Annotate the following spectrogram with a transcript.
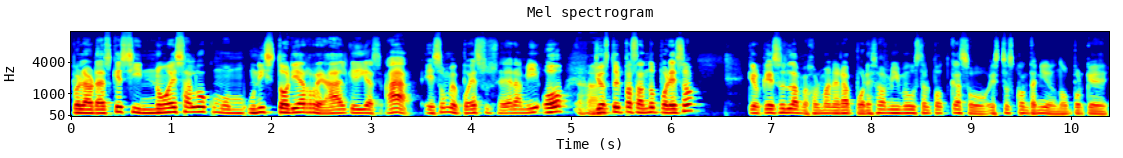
pero la verdad es que si no es algo como una historia real que digas, ah, eso me puede suceder a mí o yo estoy pasando por eso, creo que eso es la mejor manera. Por eso a mí me gusta el podcast o estos contenidos, ¿no? Porque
